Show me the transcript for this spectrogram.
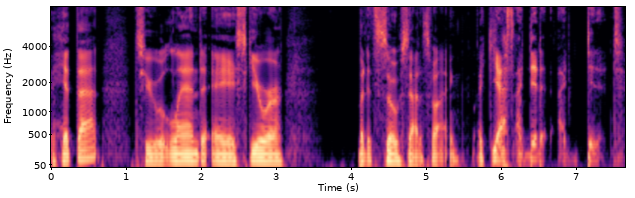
hit that, to land a skewer, but it's so satisfying. Like, yes, I did it. I did it.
